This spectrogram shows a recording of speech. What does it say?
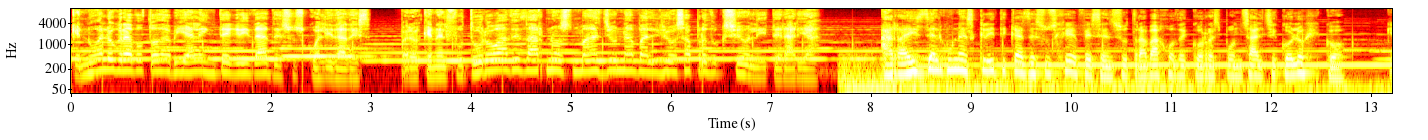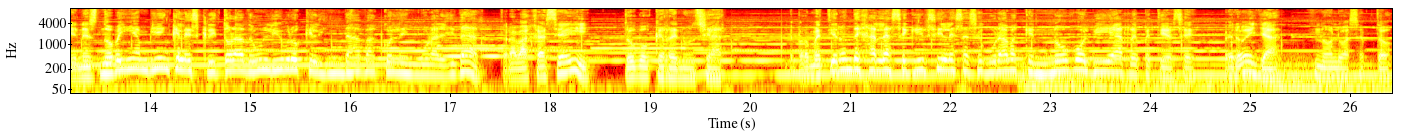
que no ha logrado todavía la integridad de sus cualidades, pero que en el futuro ha de darnos más de una valiosa producción literaria. A raíz de algunas críticas de sus jefes en su trabajo de corresponsal psicológico, quienes no veían bien que la escritora de un libro que lindaba con la inmoralidad trabajase ahí, tuvo que renunciar. Le prometieron dejarla seguir si les aseguraba que no volvía a repetirse, pero ella no lo aceptó.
